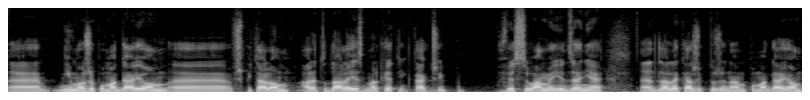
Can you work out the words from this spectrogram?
e, mimo że pomagają e, szpitalom, ale to dalej jest marketing, tak? Czyli wysyłamy jedzenie e, dla lekarzy, którzy nam pomagają,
